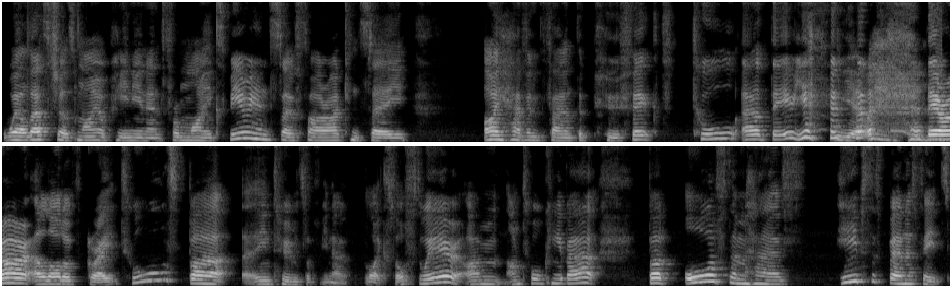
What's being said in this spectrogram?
well, that's just my opinion, and from my experience so far, I can say I haven't found the perfect tool out there yet. Yeah. there are a lot of great tools, but in terms of you know like software, I'm I'm talking about, but all of them have heaps of benefits,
